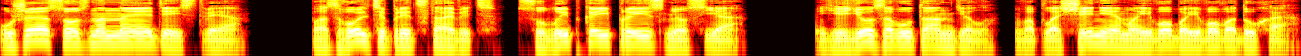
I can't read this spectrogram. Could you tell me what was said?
уже осознанное действие. «Позвольте представить», — с улыбкой произнес я. «Ее зовут Ангел, воплощение моего боевого духа.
